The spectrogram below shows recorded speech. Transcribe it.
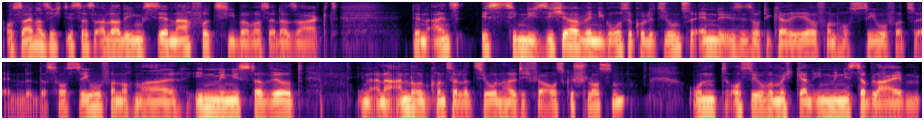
Aus seiner Sicht ist das allerdings sehr nachvollziehbar, was er da sagt. Denn eins ist ziemlich sicher, wenn die große Koalition zu Ende ist, ist auch die Karriere von Horst Seehofer zu Ende. Dass Horst Seehofer nochmal Innenminister wird, in einer anderen Konstellation halte ich für ausgeschlossen und Horst Seehofer möchte gern Innenminister bleiben.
